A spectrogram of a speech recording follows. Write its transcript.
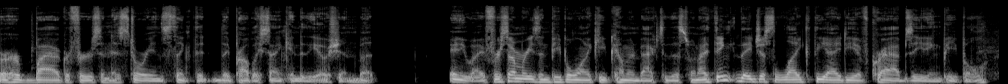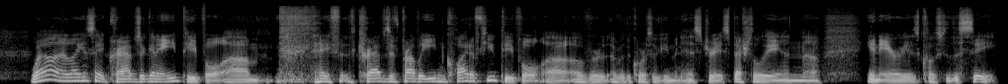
or her biographers and historians think that they probably sank into the ocean. But anyway, for some reason, people want to keep coming back to this one. I think they just like the idea of crabs eating people. Well, like I say, crabs are going to eat people. Um, they, crabs have probably eaten quite a few people uh, over over the course of human history, especially in uh, in areas close to the sea.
